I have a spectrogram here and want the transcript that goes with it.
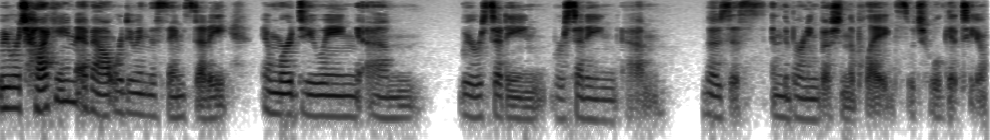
we were talking about, we're doing the same study, and we're doing, um, we were studying, we're studying um, Moses and the burning bush and the plagues, which we'll get to.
